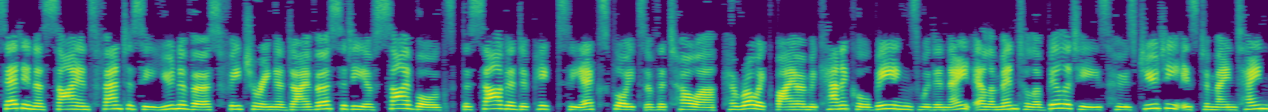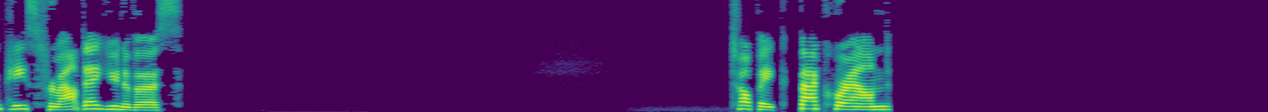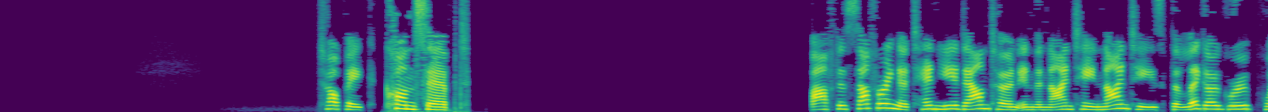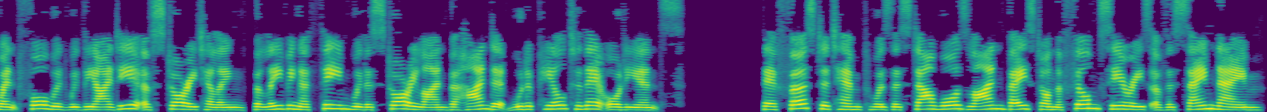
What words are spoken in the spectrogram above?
Set in a science fantasy universe featuring a diversity of cyborgs, the saga depicts the exploits of the Toa, heroic biomechanical beings with innate elemental abilities whose duty is to maintain peace throughout their universe. Topic. Background Topic: Concept After suffering a 10-year downturn in the 1990s, the LEGO Group went forward with the idea of storytelling, believing a theme with a storyline behind it would appeal to their audience. Their first attempt was the Star Wars line based on the film series of the same name.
